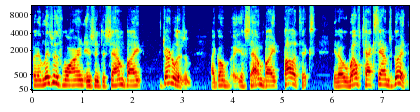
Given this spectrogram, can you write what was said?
But Elizabeth Warren is into soundbite journalism. I go you know, soundbite politics. You know, wealth tax sounds good,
